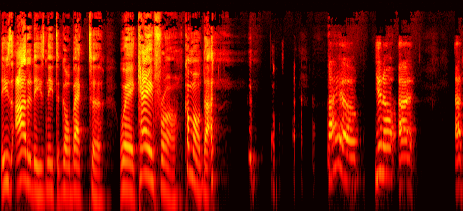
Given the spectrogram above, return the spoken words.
these oddities need to go back to where it came from. Come on, Doc. I, uh, you know, I, I,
